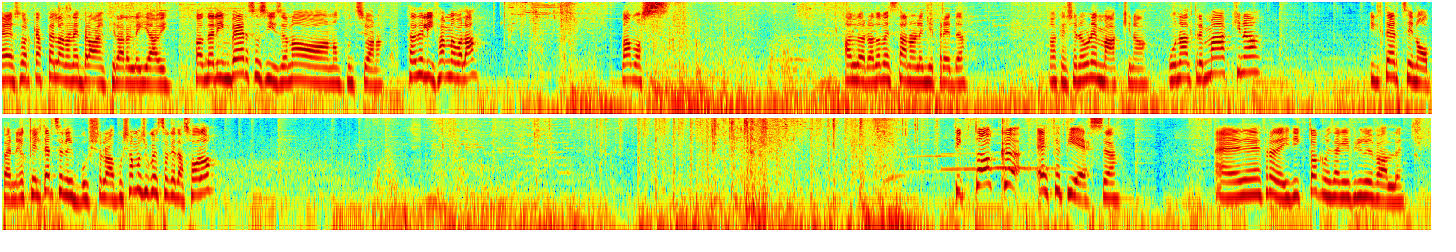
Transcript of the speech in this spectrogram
Eh, Suor Cappella non è brava a infilare le chiavi. Quando è l'inverso, sì, se no non funziona. State lì, fammi volà. Vamos. Allora, dove stanno le mie prede? Ok, ce n'è una in macchina. Un'altra in macchina. Il terzo è in open. Ok, il terzo è nel bush. Allora, pushiamoci questo che da solo. TikTok FPS. Eh, frate, di TikTok mi sa che hai più due palle.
